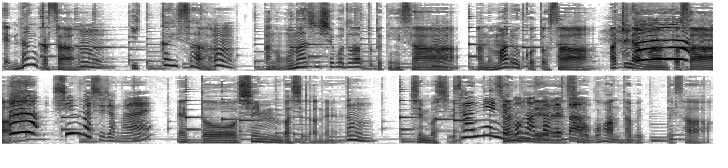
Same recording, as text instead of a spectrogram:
えなんかさうん。一回さ、うん。あの同じ仕事だった時にさ、あのマルコとさアキナマンとさ新橋じゃない？えっと新橋だね。うん。新橋。3人でご飯食べた。そうご飯食べてさ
